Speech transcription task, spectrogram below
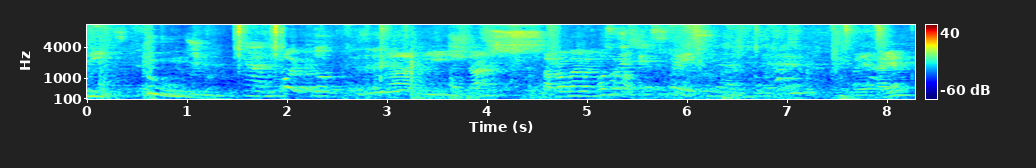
три, бум. Ой, ну, отлично. Попробуем под музыку? Поехали.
